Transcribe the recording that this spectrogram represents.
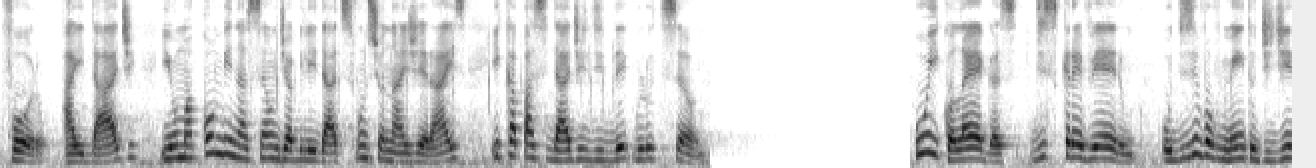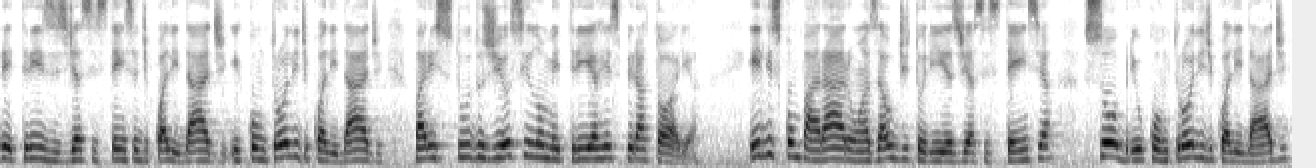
foram a idade e uma combinação de habilidades funcionais gerais e capacidade de deglutição. O e colegas descreveram o desenvolvimento de diretrizes de assistência de qualidade e controle de qualidade para estudos de oscilometria respiratória. Eles compararam as auditorias de assistência sobre o controle de qualidade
